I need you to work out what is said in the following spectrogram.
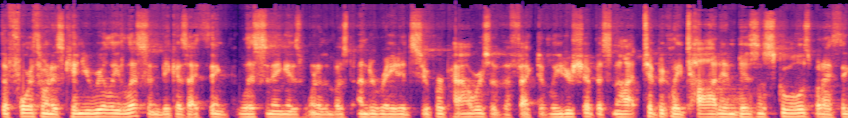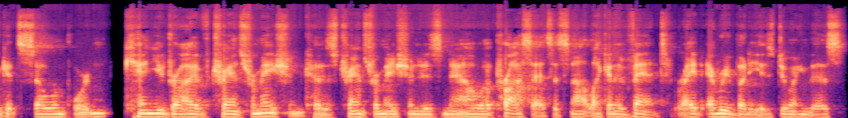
The fourth one is can you really listen? Because I think listening is one of the most underrated superpowers of effective leadership. It's not typically taught in business schools, but I think it's so important. Can you drive transformation? Because transformation is now a process. It's not like an event, right? Everybody is doing this.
